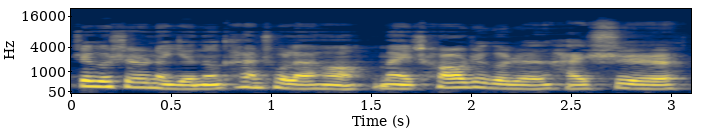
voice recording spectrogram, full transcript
这个事儿呢，也能看出来哈，买超这个人还是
